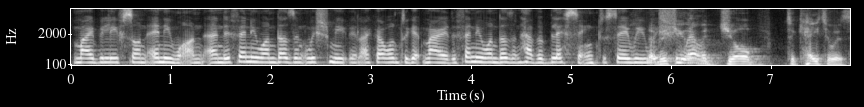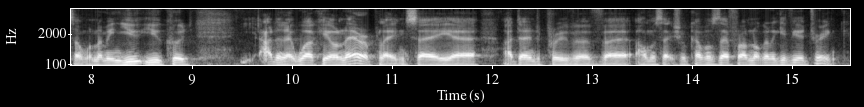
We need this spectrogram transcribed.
my beliefs on anyone, and if anyone doesn't wish me, like I want to get married, if anyone doesn't have a blessing to say we no, wish if you well. have a job to cater with someone, I mean, you, you could, I don't know, working on an aeroplane, say, uh, I don't approve of uh, homosexual couples, therefore I'm not going to give you a drink.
